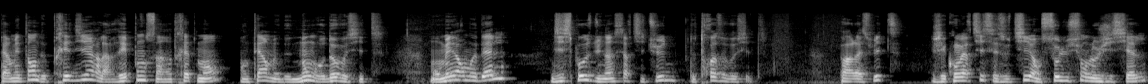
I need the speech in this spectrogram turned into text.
permettant de prédire la réponse à un traitement en termes de nombre d'ovocytes. Mon meilleur modèle dispose d'une incertitude de 3 ovocytes. Par la suite, j'ai converti ces outils en solutions logicielles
